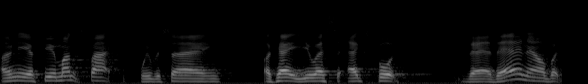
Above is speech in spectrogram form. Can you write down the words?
Only a few months back, we were saying, okay, US exports, they're there now, but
